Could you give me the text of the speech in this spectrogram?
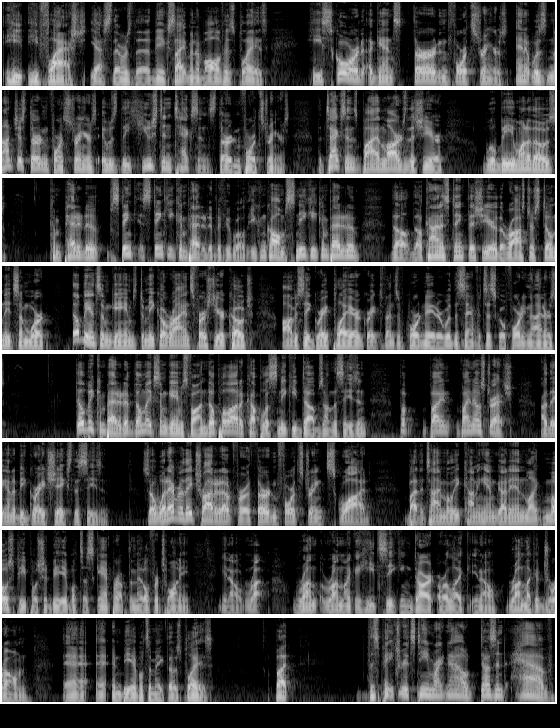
he he flashed. Yes, there was the the excitement of all of his plays. He scored against third and fourth stringers, and it was not just third and fourth stringers. It was the Houston Texans third and fourth stringers. The Texans, by and large, this year will be one of those competitive, stink, stinky competitive, if you will. You can call them sneaky competitive. They'll they'll kind of stink this year. The roster still needs some work. They'll be in some games. DeMeco Ryans first year coach, obviously a great player, great defensive coordinator with the San Francisco 49ers. They'll be competitive. They'll make some games fun. They'll pull out a couple of sneaky dubs on the season, but by by no stretch are they going to be great shakes this season. So whatever they trotted out for a third and fourth string squad, by the time Malik Cunningham got in, like most people should be able to scamper up the middle for 20, you know, run run run like a heat-seeking dart or like, you know, run like a drone and, and be able to make those plays. But this Patriots team right now doesn't have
